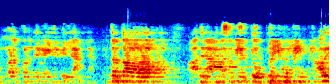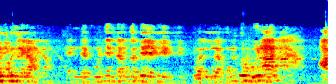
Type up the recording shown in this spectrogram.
നമ്മളെ കൊണ്ട് കഴിഞ്ഞിട്ടില്ല ഇത്രത്തോളം ആ സമയത്ത് ഉപ്പയും ഉമ്മയും ആവരിക്കുകയാണ് എന്റെ കുഞ്ഞിന്റെ മുഖത്തേക്ക് വല്ല മുണ്ടും വീണാൻ ആ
